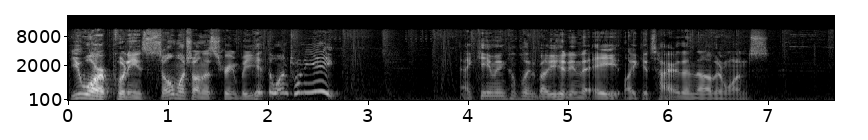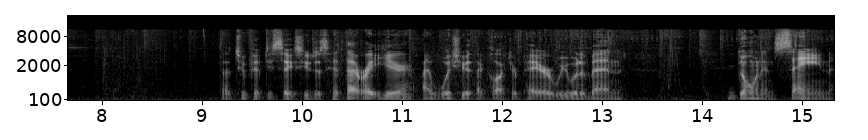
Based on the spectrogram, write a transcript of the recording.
You are putting so much on the screen, but you hit the 128. I can't even complain about you hitting the 8. Like, it's higher than the other ones. That 256, you just hit that right here. I wish you hit that collector payer. We would have been going insane. That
